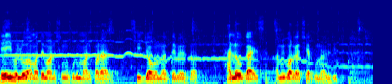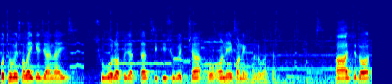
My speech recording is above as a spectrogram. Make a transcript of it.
এই হলো আমাদের মানসিংহপুর মালপাড়ার শ্রী জগন্নাথ দেবের রথ। হ্যালো গাইস আমি বরগাছিয়ার কুণালজিৎ। প্রথমে সবাইকে জানাই শুভ রথযাত্রার প্রীতি, শুভেচ্ছা ও অনেক অনেক ভালোবাসা। আজ রথ,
